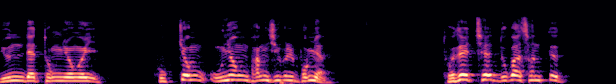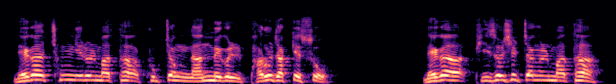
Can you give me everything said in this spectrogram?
윤 대통령의 국정 운영 방식을 보면 도대체 누가 선뜻 내가 총리를 맡아 국정 난맥을 바로잡겠소. 내가 비서실장을 맡아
